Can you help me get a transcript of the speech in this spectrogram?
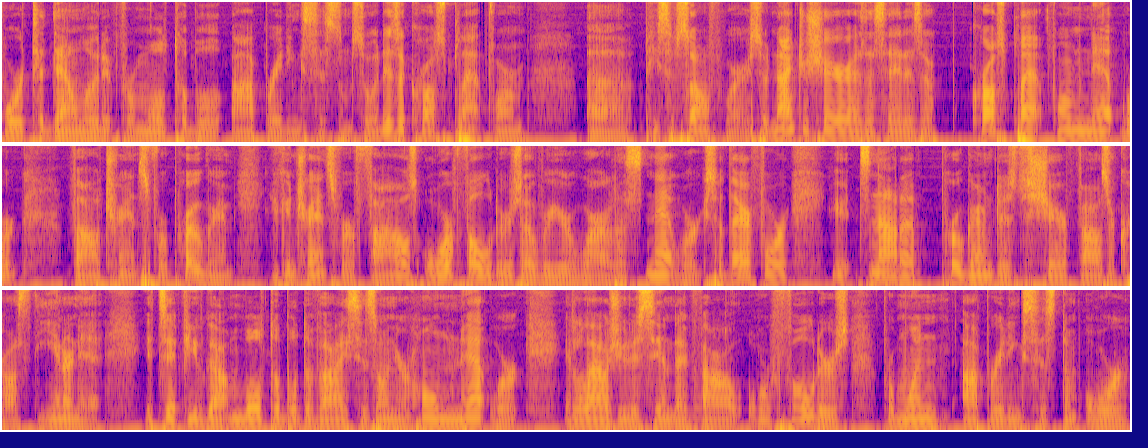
where to download it for multiple operating systems. So it is a cross-platform uh, piece of software. So NitroShare, as I said, is a cross-platform network file transfer program. You can transfer files or folders over your wireless network. So therefore, it's not a program to share files across the internet. It's if you've got multiple devices on your home network, it allows you to send a file or folders from one operating system or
